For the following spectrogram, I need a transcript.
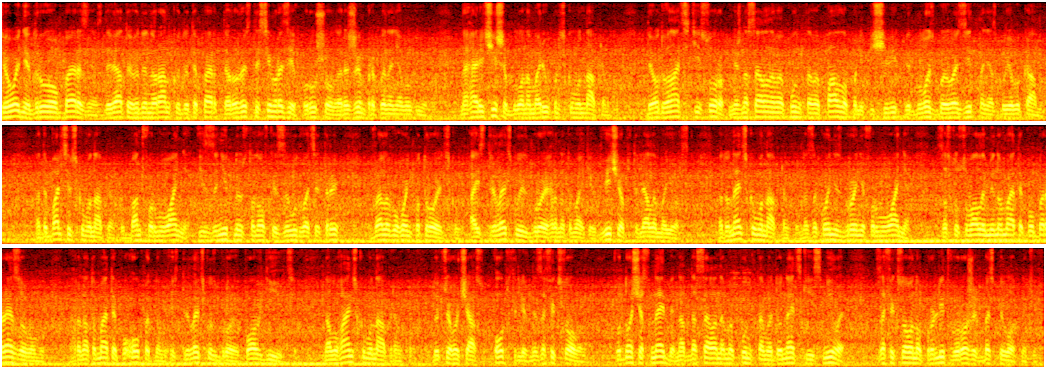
Сьогодні, 2 березня, з 9 години ранку дотепер терористи сім разів порушували режим припинення вогню. Найгарячіше було на Маріупольському напрямку, де о 12.40 між населеними пунктами Павлополі Піщевік відбулось бойове зіткнення з бойовиками. На Дебальцівському напрямку бандформування із зенітної установки ЗУ-23 вели вогонь по Троїцькому, а із стрілецької зброї гранатометів двічі обстріляли Майорськ. На Донецькому напрямку незаконні збройні формування застосували міномети по Березовому, гранатомети по Опитному і стрілецьку зброю по Авдіївці. На Луганському напрямку до цього часу обстрілів не зафіксовано. Водночас в небі над населеними пунктами Донецькі і Сміле зафіксовано проліт ворожих безпілотників.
